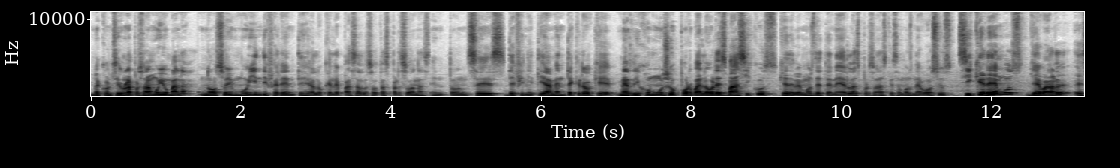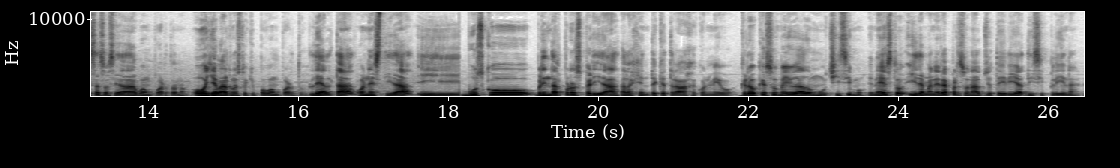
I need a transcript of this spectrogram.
me considero una persona muy humana, no soy muy indiferente a lo que le pasa a las otras personas, entonces definitivamente creo que me rijo mucho por valores básicos que debemos de tener las personas que hacemos negocios. Si queremos llevar esa sociedad a buen puerto, ¿no? O llevar nuestro equipo a buen puerto. Lealtad, honestidad y busco brindar prosperidad a la gente que trabaja conmigo. Creo que eso me ha ayudado muchísimo en esto y de manera personal yo te diría disciplina.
